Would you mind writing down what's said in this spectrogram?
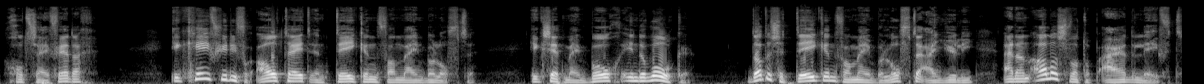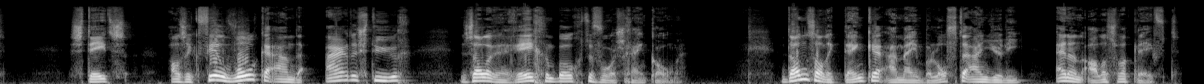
God zei verder: Ik geef jullie voor altijd een teken van mijn belofte. Ik zet mijn boog in de wolken. Dat is het teken van mijn belofte aan jullie en aan alles wat op aarde leeft. Steeds als ik veel wolken aan de aarde stuur, zal er een regenboog tevoorschijn komen. Dan zal ik denken aan mijn belofte aan jullie en aan alles wat leeft.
